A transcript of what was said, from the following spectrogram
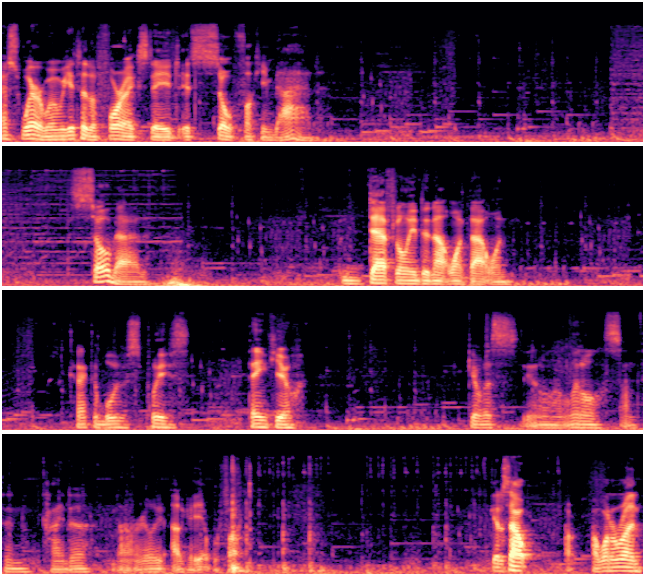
I swear, when we get to the 4x stage, it's so fucking bad. So bad. Definitely did not want that one. Connect the blues, please. Thank you. Give us, you know, a little something, kinda. Not really. Okay, yeah, we're fucked. Get us out. I, I want to run.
